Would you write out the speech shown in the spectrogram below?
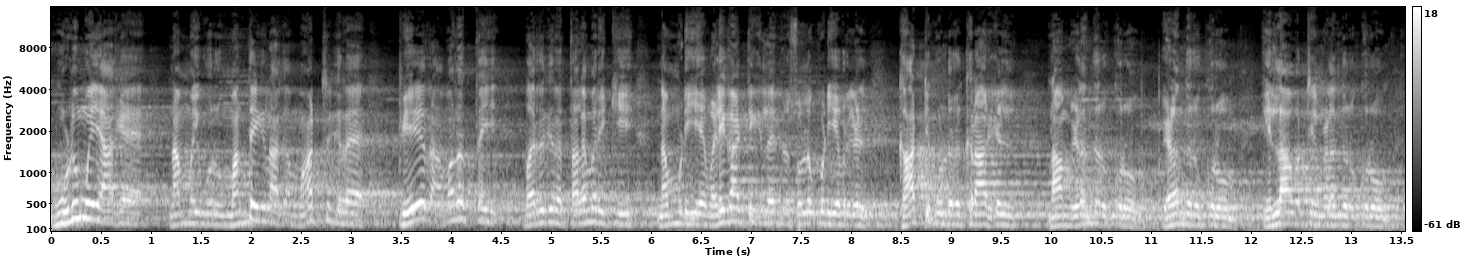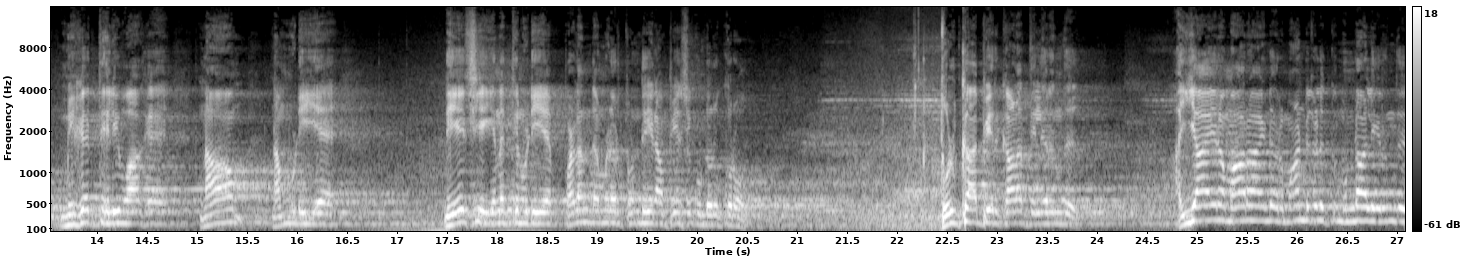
முழுமையாக நம்மை ஒரு மந்தைகளாக மாற்றுகிற பேர் அவலத்தை வருகிற தலைமுறைக்கு நம்முடைய வழிகாட்டிகள் என்று சொல்லக்கூடியவர்கள் காட்டிக் கொண்டிருக்கிறார்கள். நாம் இழந்திருக்கிறோம் இழந்திருக்கிறோம் எல்லாவற்றையும் இழந்திருக்கிறோம். மிக தெளிவாக நாம் நம்முடைய தேசிய இனத்தினுடைய பழந்தமிழர் தொண்டையை நாம் பேசிக் கொண்டிருக்கிறோம். தொல்காப்பியர் காலத்திலிருந்து ஐயாயிரம் ஆறாயிரம் ஆண்டுகளுக்கு முன்னால் இருந்து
